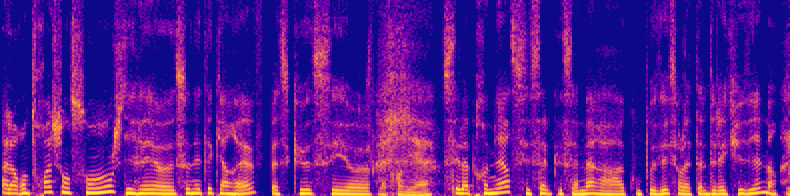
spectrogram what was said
alors en trois chansons, je dirais euh, Ce n'était qu'un rêve parce que c'est euh, la première. C'est la première, c'est celle que sa mère a composée sur la table de la cuisine. Mm.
